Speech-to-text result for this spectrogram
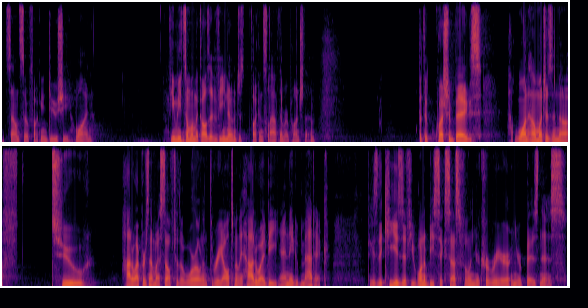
It sounds so fucking douchey. Wine. If you meet someone that calls it vino, just fucking slap them or punch them. But the question begs one, how much is enough? Two, how do I present myself to the world? And three, ultimately, how do I be enigmatic? Because the key is if you want to be successful in your career and your business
